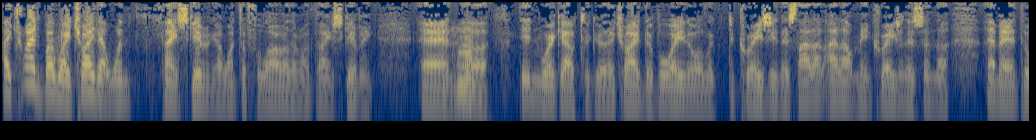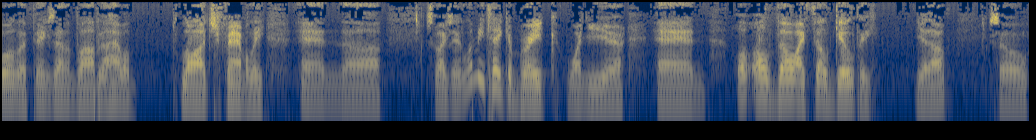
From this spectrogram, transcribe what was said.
I tried, by the way, I tried that one Thanksgiving. I went to Florida on Thanksgiving, and Mhm. uh, didn't work out too good. I tried to avoid all the, the craziness. I, I don't mean craziness in the, I mean all the things that involve. I have a large family, and uh, so I said, let me take a break one year. And al- although I felt guilty, you know, so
